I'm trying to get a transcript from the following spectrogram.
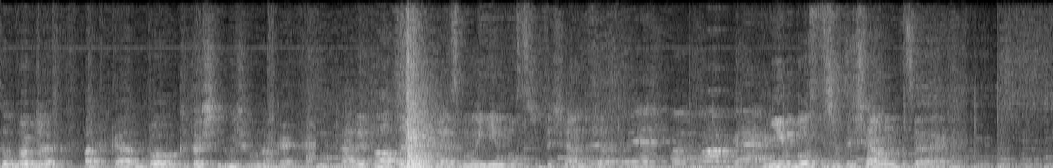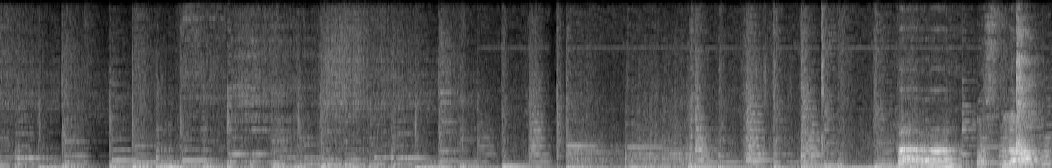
tu w ogóle wpadka, bo ktoś usiął nogę. Harry Potter, to jest mój Nimbus 3000. Nimbus 3000. Pa! Ostro?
